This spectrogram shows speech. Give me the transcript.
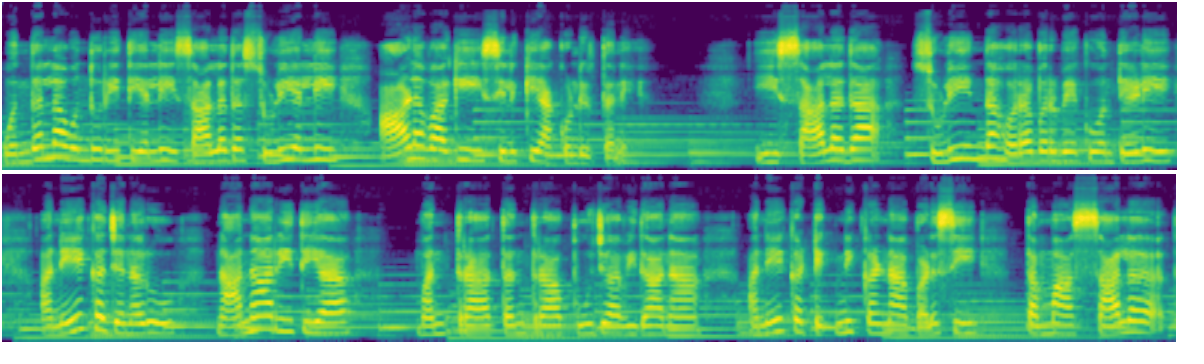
ಒಂದಲ್ಲ ಒಂದು ರೀತಿಯಲ್ಲಿ ಸಾಲದ ಸುಳಿಯಲ್ಲಿ ಆಳವಾಗಿ ಸಿಲುಕಿ ಹಾಕೊಂಡಿರ್ತಾನೆ. ಈ ಸಾಲದ ಸುಳಿಯಿಂದ ಹೊರಬರಬೇಕು ಅಂತೇಳಿ ಅನೇಕ ಜನರು ನಾನಾ ರೀತಿಯ ಮಂತ್ರ, ತಂತ್ರ, ಪೂಜಾ ವಿಧಾನ, ಅನೇಕ ಟೆಕ್ನಿಕ್ಗಳನ್ನ ಬಳಸಿ ತಮ್ಮ ಸಾಲದ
